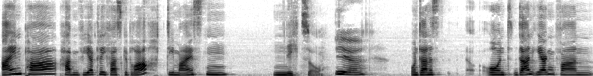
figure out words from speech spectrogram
Ein paar haben wirklich was gebracht, die meisten nicht so. Ja. Und dann ist, und dann irgendwann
